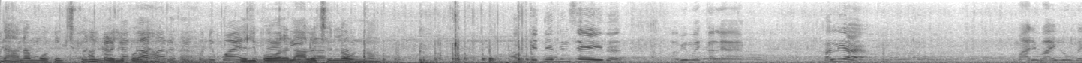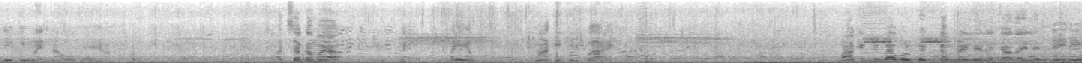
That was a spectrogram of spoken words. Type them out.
స్నానం ముగించుకొని వెళ్ళిపోయాం కదా వెళ్ళిపోవాలనే ఆలోచనలో ఉన్నాం आप कितने दिन से है इधर अभी मैं कल आया कल ही आया हमारे भाई लोग करीब की महीना हो गए यहाँ अच्छा कमाया भाई अब माँ की कृपा है माँ की कृपा बोल के कम नहीं ले रहे ज़्यादा ही ले रहे नहीं नहीं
